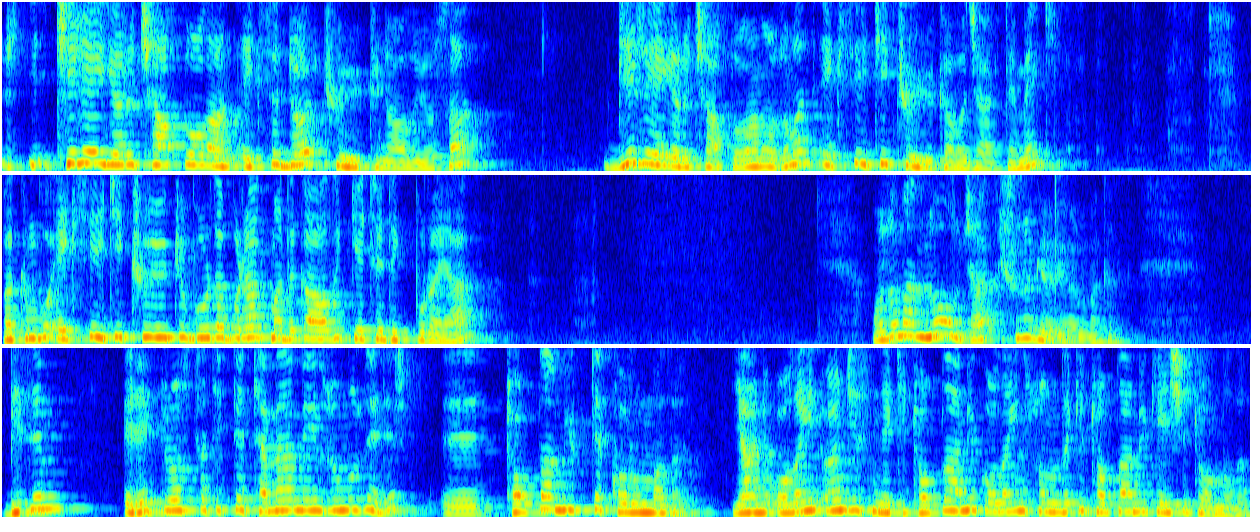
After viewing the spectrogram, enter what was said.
2R yarı çaplı olan eksi 4Q yükünü alıyorsa 1R yarı çaplı olan o zaman eksi 2Q yük alacak demek. Bakın bu eksi 2Q yükü burada bırakmadık aldık getirdik buraya. O zaman ne olacak? Şunu görüyorum bakın. Bizim elektrostatikte temel mevzumuz nedir? E, toplam yük de korunmalı. Yani olayın öncesindeki toplam yük olayın sonundaki toplam yüke eşit olmalı.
